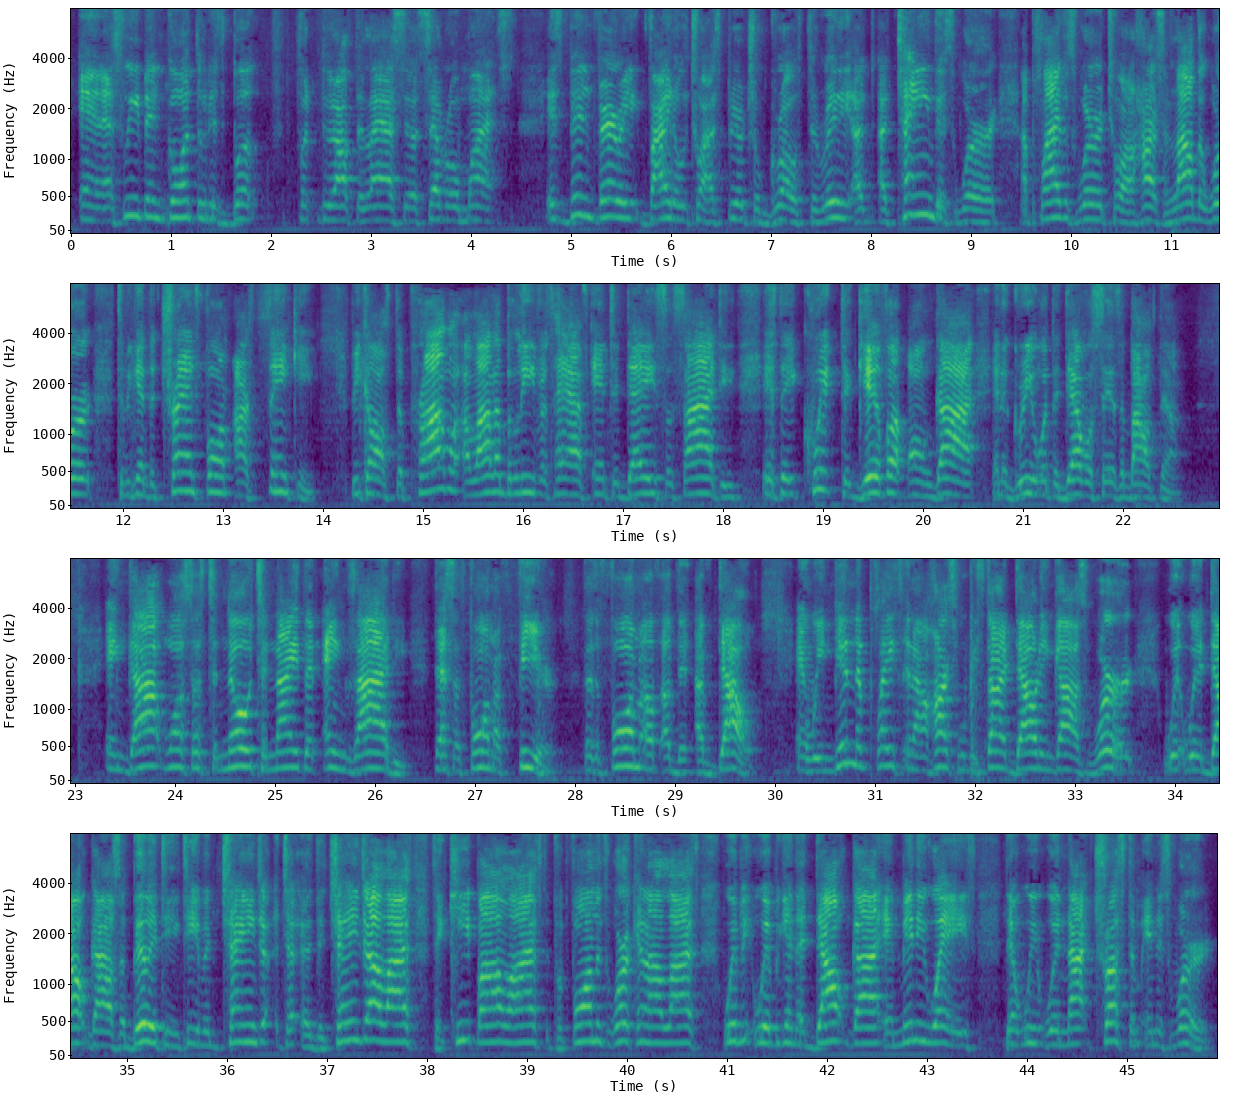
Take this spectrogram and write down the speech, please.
And as we've been going through this book for, throughout the last uh, several months, it's been very vital to our spiritual growth to really attain this word, apply this word to our hearts, and allow the word to begin to transform our thinking. Because the problem a lot of believers have in today's society is they quick to give up on God and agree with what the devil says about them. And God wants us to know tonight that anxiety, that's a form of fear, that's a form of, of, the, of doubt. And we get in a place in our hearts where we start doubting God's word, we, we doubt God's ability to even change to, uh, to change our lives, to keep our lives, the performance work in our lives. We, be, we begin to doubt God in many ways that we would not trust him in his word.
